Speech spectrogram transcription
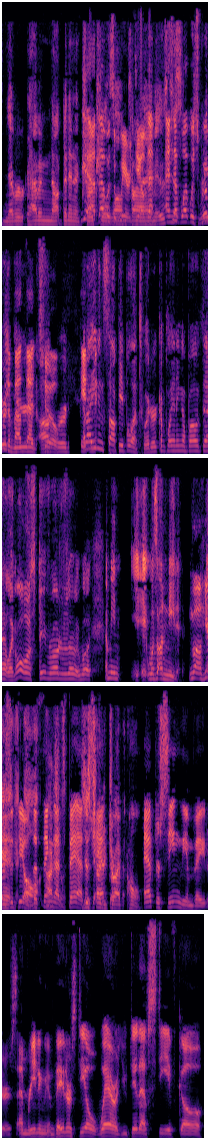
never having not been in a church Yeah, for that was a long weird deal. That- it was and just that what was really weird about that, and too, awkward. It and I even saw people on Twitter complaining about that, like, "Oh, Steve Rogers." uh, I mean, it was unneeded. Well, here's Eh, the deal. oh, the thing that's bad Just is trying after, to drive it home. after seeing the invaders and reading the invaders deal where you did have Steve go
